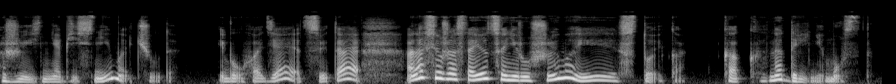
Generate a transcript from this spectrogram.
Жизнь — необъяснимое чудо ибо, уходя и отцветая, она все же остается нерушима и стойка, как на Дрине мост.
